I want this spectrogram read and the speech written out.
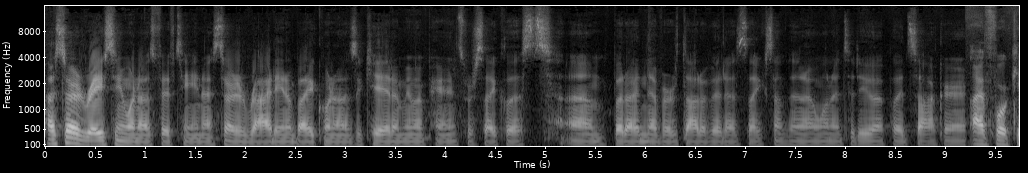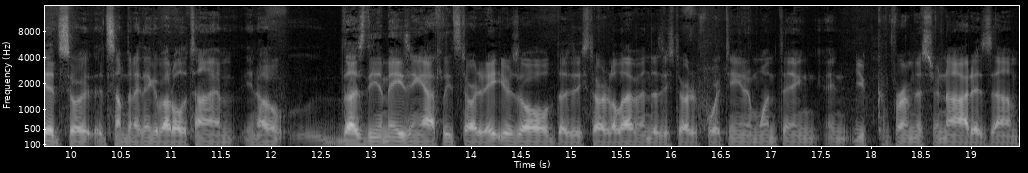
I started racing when I was 15. I started riding a bike when I was a kid. I mean, my parents were cyclists, um, but I never thought of it as like something I wanted to do. I played soccer. I have four kids, so it's something I think about all the time. You know, does the amazing athlete start at eight years old? Does he start at 11? Does he start at 14? And one thing, and you confirm this or not, is um,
